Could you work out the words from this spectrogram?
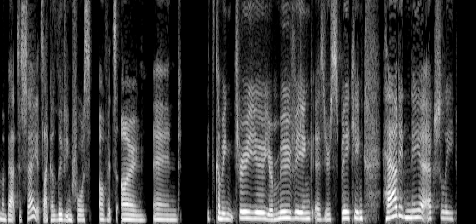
I'm about to say it's like a living force of its own, and it's coming through you. You're moving as you're speaking. How did Nia actually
